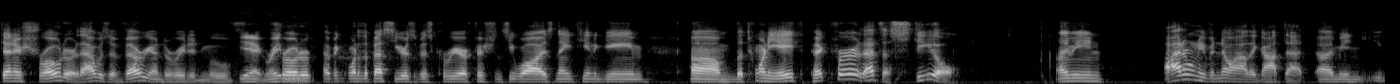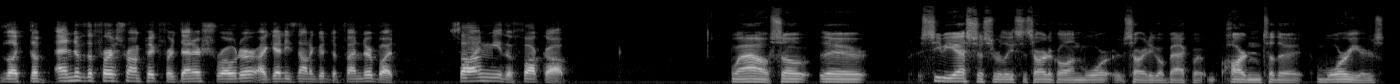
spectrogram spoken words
Dennis Schroeder. That was a very underrated move. Yeah, great Schroeder move. having one of the best years of his career efficiency wise, 19 a game. Um, the 28th pick for that's a steal. I mean, I don't even know how they got that. I mean, like the end of the first round pick for Dennis Schroeder. I get he's not a good defender, but sign me the fuck up. Wow. So their CBS just released this article on war. Sorry to go back, but Harden to the Warriors,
